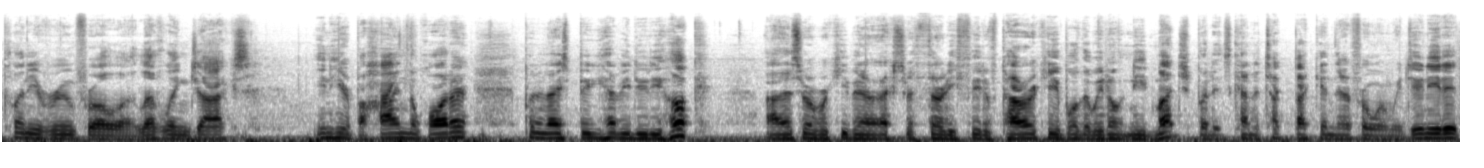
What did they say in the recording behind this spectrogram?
Plenty of room for all our leveling jacks. In here behind the water, put a nice big heavy duty hook uh, that's where we're keeping our extra 30 feet of power cable that we don't need much, but it's kind of tucked back in there for when we do need it.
